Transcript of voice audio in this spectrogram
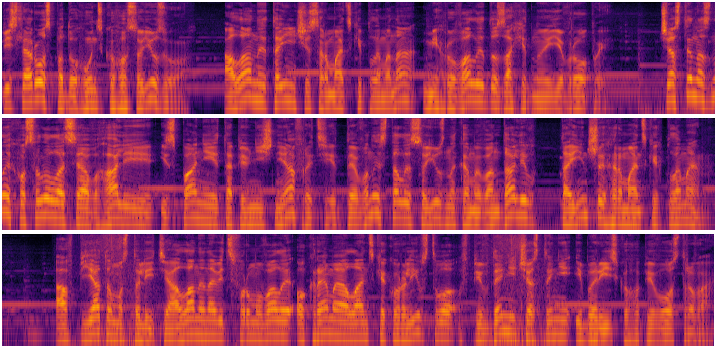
Після розпаду Гунського союзу Алани та інші сарматські племена мігрували до Західної Європи. Частина з них оселилася в Галії, Іспанії та Північній Африці, де вони стали союзниками вандалів та інших германських племен. А в V столітті Алани навіть сформували окреме Аланське королівство в південній частині Іберійського півострова,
